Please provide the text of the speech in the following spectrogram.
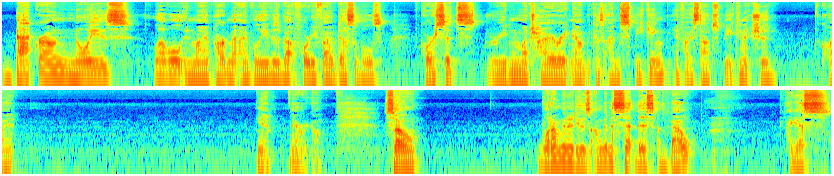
background noise level in my apartment, I believe, is about 45 decibels. Of course, it's reading much higher right now because I'm speaking. If I stop speaking, it should quiet. Yeah, there we go. So, what I'm going to do is I'm going to set this about, I guess,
